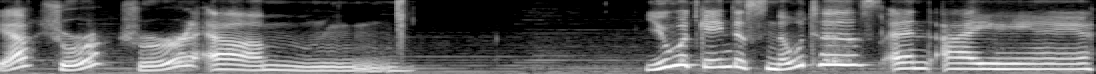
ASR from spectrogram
Yeah. Sure. Sure. Um. You would gain this notice, and I.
